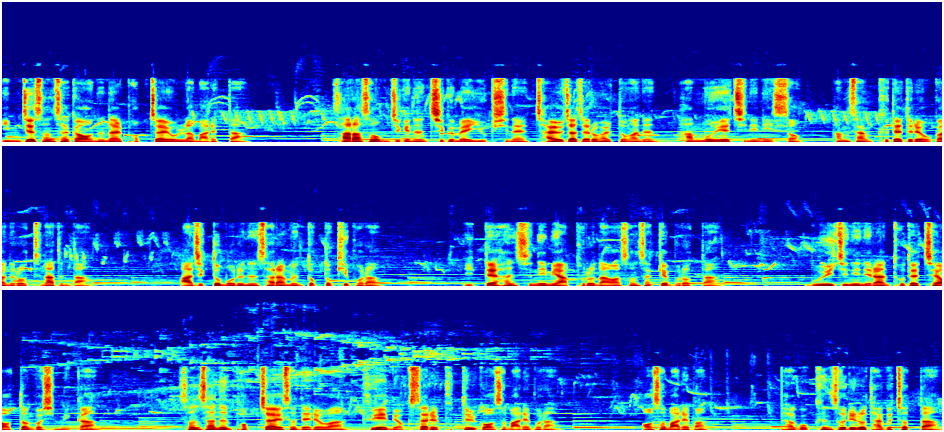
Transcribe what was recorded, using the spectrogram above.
임재 선사가 어느 날 펍자에 올라 말했다. 살아서 움직이는 지금의 육신에 자유자재로 활동하는 한무의 진인이 있어 항상 그대들의 오간으로 드나든다. 아직도 모르는 사람은 똑똑히 보라. 이때 한 스님이 앞으로 나와 선사께 물었다. 무의진인이란 도대체 어떤 것입니까? 선사는 법자에서 내려와 그의 멱살을 붙들고 어서 말해보라. 어서 말해봐. 하고 큰 소리로 다그쳤다.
